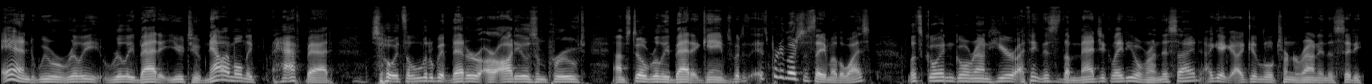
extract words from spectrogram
and we were really, really bad at YouTube. Now I'm only half bad, so it's a little bit better. Our audio's improved. I'm still really bad at games, but it's pretty much the same otherwise. Let's go ahead and go around here. I think this is the Magic Lady over on this side. I get, I get a little turn around in the city.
